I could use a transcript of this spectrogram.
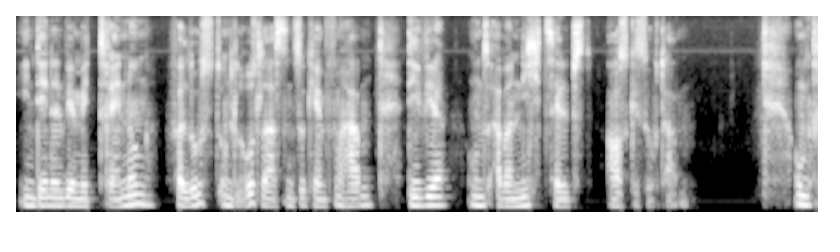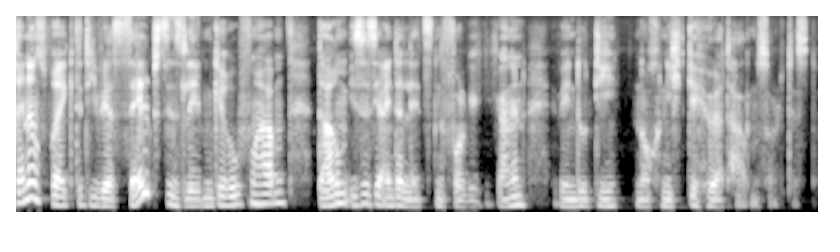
in denen wir mit Trennung, Verlust und Loslassen zu kämpfen haben, die wir uns aber nicht selbst ausgesucht haben. Um Trennungsprojekte, die wir selbst ins Leben gerufen haben, darum ist es ja in der letzten Folge gegangen, wenn du die noch nicht gehört haben solltest.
